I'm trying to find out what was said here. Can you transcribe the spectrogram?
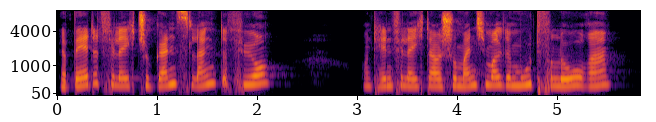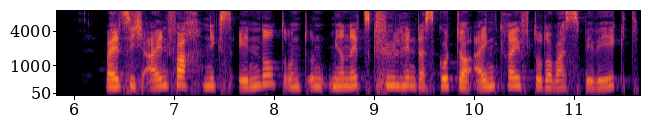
Wir beten vielleicht schon ganz lang dafür und haben vielleicht auch schon manchmal den Mut verloren, weil sich einfach nichts ändert und, und wir nicht das Gefühl haben, dass Gott da eingreift oder was bewegt.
